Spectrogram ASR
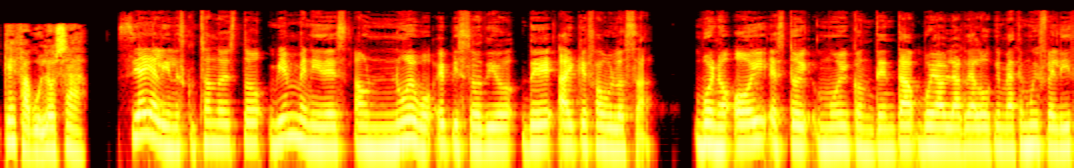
qué fabulosa! Si hay alguien escuchando esto, bienvenidos a un nuevo episodio de Ay, qué fabulosa. Bueno, hoy estoy muy contenta, voy a hablar de algo que me hace muy feliz.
